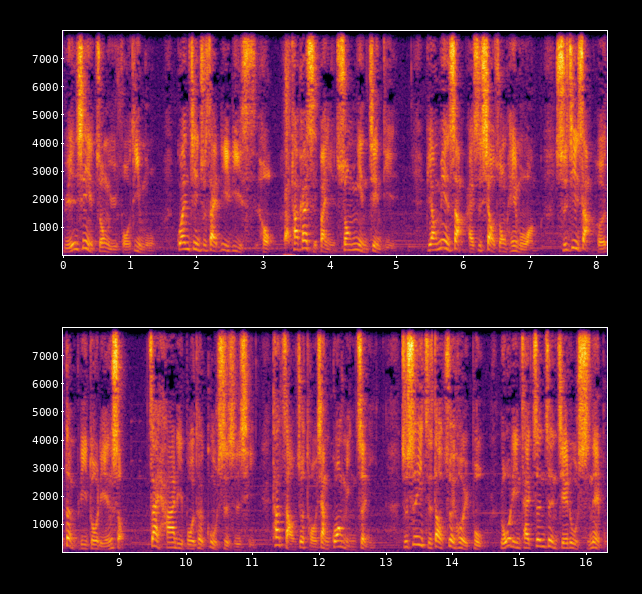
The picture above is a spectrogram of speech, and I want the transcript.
原先也忠于佛地魔，关键就在莉莉死后，他开始扮演双面间谍，表面上还是效忠黑魔王，实际上和邓布利多联手。在哈利波特故事时期，他早就投向光明阵营，只是一直到最后一步，罗琳才真正揭露史内普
